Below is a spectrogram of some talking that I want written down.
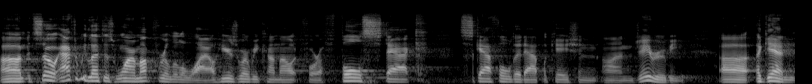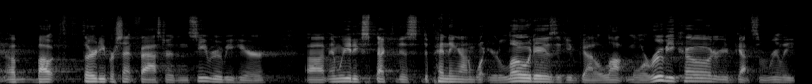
Um, and so after we let this warm up for a little while, here's where we come out for a full stack scaffolded application on JRuby. Uh, again, about 30% faster than CRuby here. Um, and we'd expect this depending on what your load is, if you've got a lot more Ruby code or you've got some really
